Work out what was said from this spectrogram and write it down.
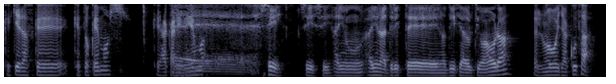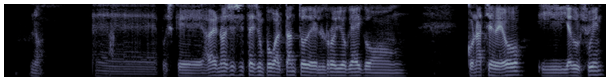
que quieras que, que toquemos, que acariciemos? Eh, sí, sí, sí. Hay, un, hay una triste noticia de última hora. ¿El nuevo Yakuza? No. Eh, pues que, a ver, no sé si estáis un poco al tanto del rollo que hay con, con HBO y Adult Swim,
